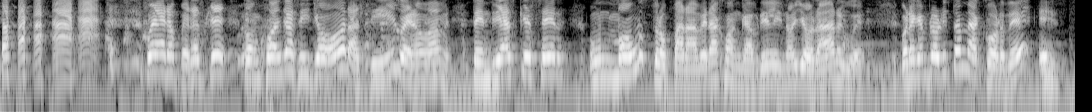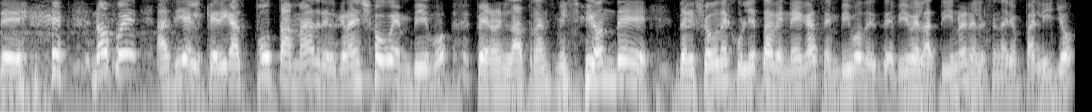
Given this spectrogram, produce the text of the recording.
Bueno, pero es que con Juan Gassi llora, sí, güey, no mames. Tendrías que ser un monstruo para ver a Juan Gabriel y no llorar, güey. Por ejemplo, ahorita me acordé, este, no fue así el que digas, puta madre, el gran show en vivo, pero en la transmisión de, del show de Julieta Venegas en vivo desde Vive Latino en el escenario Palillo,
